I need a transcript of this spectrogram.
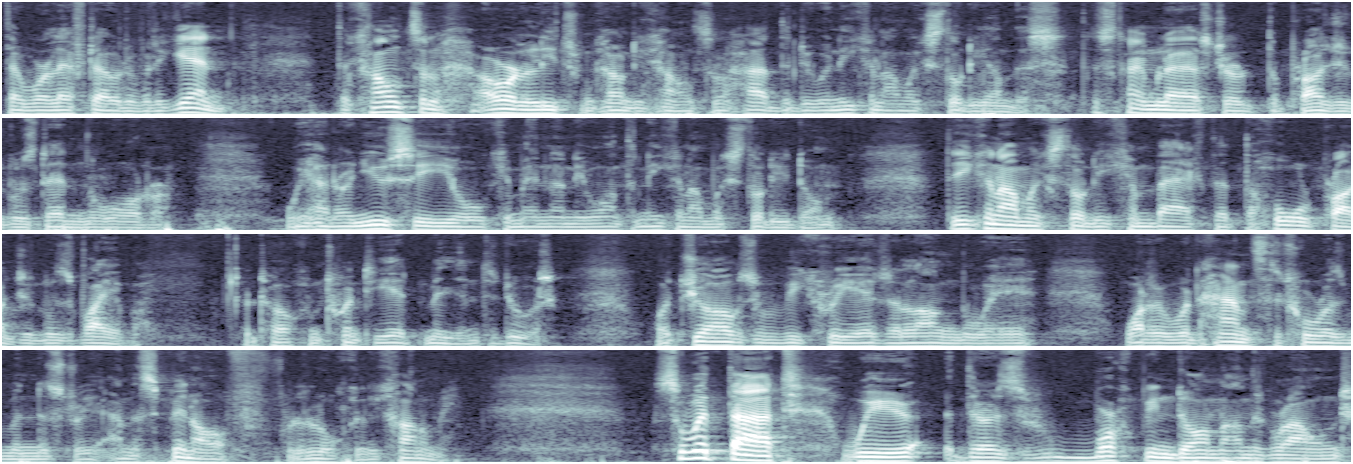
that were left out of it again. The council, our Leitrim County Council, had to do an economic study on this. This time last year, the project was dead in the water. We had our new CEO come in and he wanted an economic study done. The economic study came back that the whole project was viable. They're talking 28 million to do it. What jobs would be created along the way, what it would enhance the tourism industry, and the spin off for the local economy. So with that, we there's work being done on the ground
